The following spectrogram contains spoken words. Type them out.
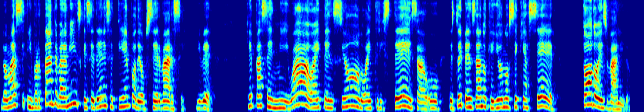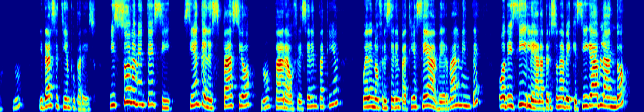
lo más importante para mí es que se den ese tiempo de observarse y ver qué pasa en mí. Wow, hay tensión o hay tristeza o estoy pensando que yo no sé qué hacer. Todo es válido, ¿no? Y darse tiempo para eso. Y solamente si sienten espacio, ¿no? Para ofrecer empatía, pueden ofrecer empatía, sea verbalmente o decirle a la persona B que siga hablando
